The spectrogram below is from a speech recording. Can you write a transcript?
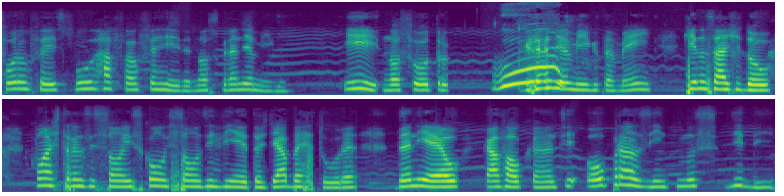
foram feitos por Rafael Ferreira, nosso grande amigo. E nosso outro grande amigo também, que nos ajudou com as transições, com os sons e vinhetas de abertura, Daniel Cavalcante ou para os íntimos, Didi.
